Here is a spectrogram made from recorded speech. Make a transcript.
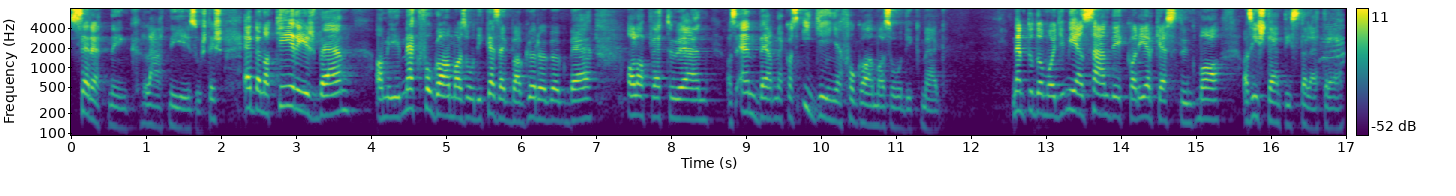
Szeretnénk látni Jézust. És ebben a kérésben, ami megfogalmazódik ezekbe a görögökbe, alapvetően az embernek az igénye fogalmazódik meg. Nem tudom, hogy milyen szándékkal érkeztünk ma az Isten tiszteletre.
